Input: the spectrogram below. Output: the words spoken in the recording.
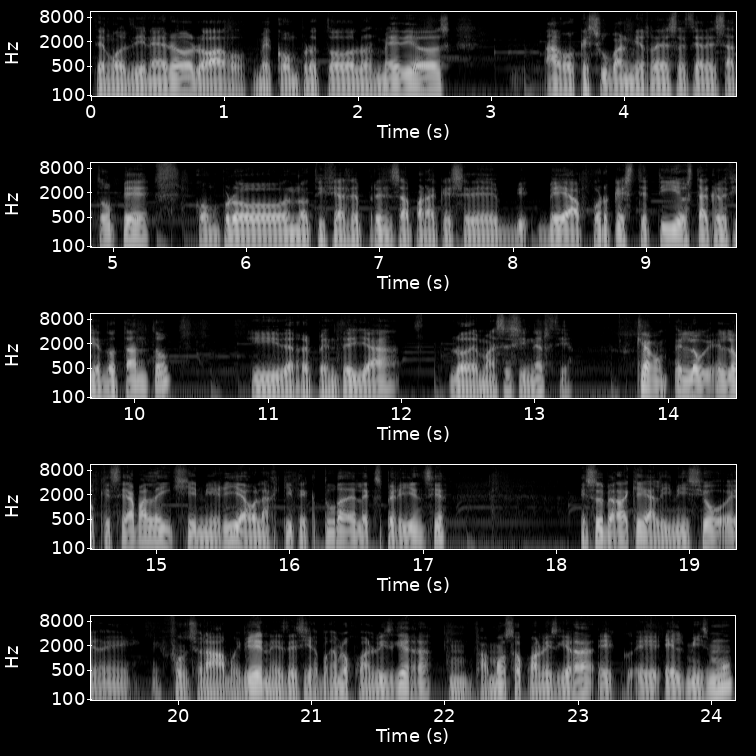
Tengo el dinero, lo hago. Me compro todos los medios, hago que suban mis redes sociales a tope, compro noticias de prensa para que se vea por qué este tío está creciendo tanto y de repente ya lo demás es inercia. Claro, lo, lo que se llama la ingeniería o la arquitectura de la experiencia, eso es verdad que al inicio eh, funcionaba muy bien. Es decir, por ejemplo, Juan Luis Guerra, famoso Juan Luis Guerra, eh, eh, él mismo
